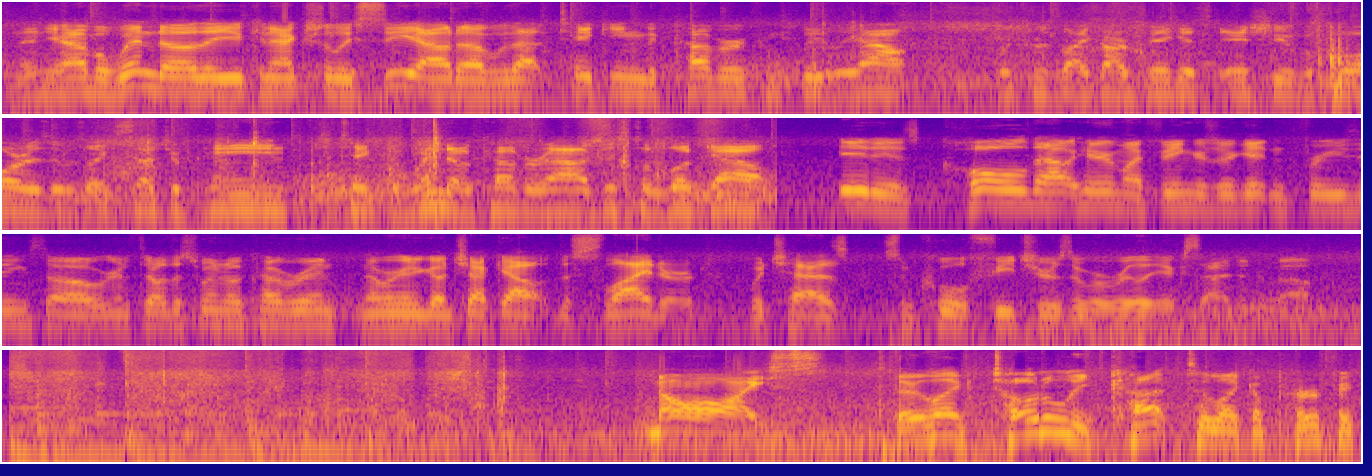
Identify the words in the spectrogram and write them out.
and then you have a window that you can actually see out of without taking the cover completely out, which was like our biggest issue before is it was like such a pain to take the window cover out just to look out. It is cold out here. My fingers are getting freezing. So we're gonna throw this window cover in and then we're gonna go check out the slider, which has some cool features that we're really excited about. Nice. They're like totally cut to like a perfect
